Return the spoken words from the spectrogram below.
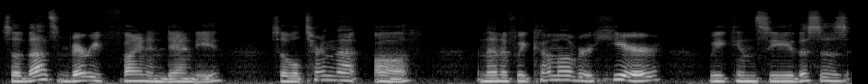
So that's very fine and dandy. So we'll turn that off. And then if we come over here, we can see this is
